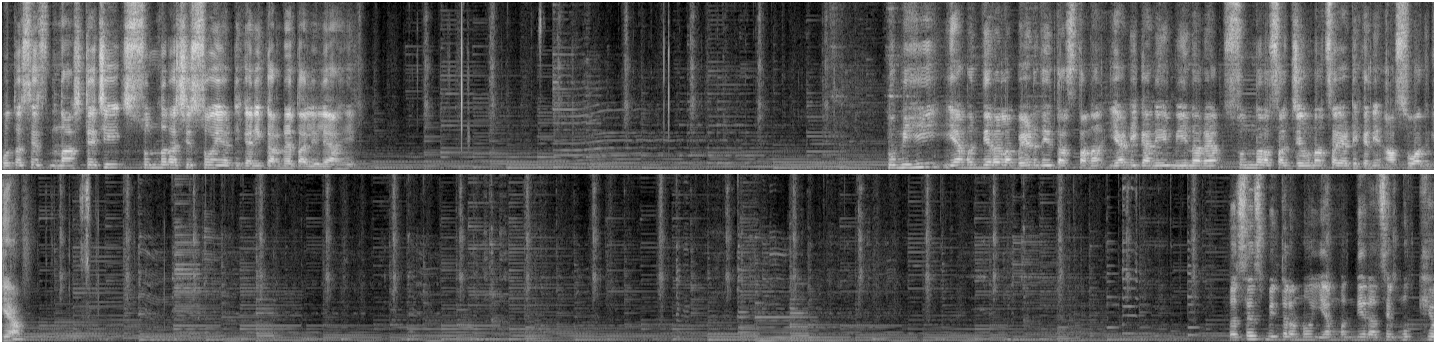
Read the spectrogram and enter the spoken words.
व तसेच नाश्त्याची सुंदर अशी सोय या ठिकाणी करण्यात आलेली आहे. तुम्हीही या मंदिराला भेट देत असताना या ठिकाणी मिळणाऱ्या सुंदर असा जेवणाचा या ठिकाणी आस्वाद घ्या. तसेच मित्रांनो या मंदिराचे मुख्य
